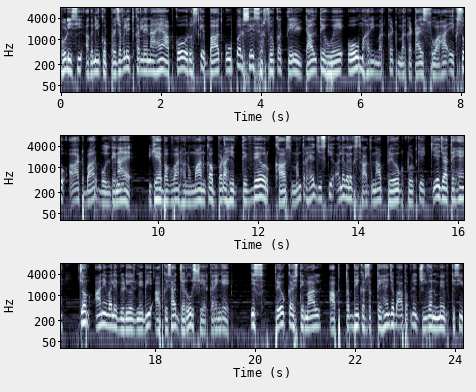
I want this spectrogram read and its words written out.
थोड़ी सी अग्नि को प्रज्वलित कर लेना है आपको और उसके बाद ऊपर से सरसों का तेल डालते हुए ओम हरि मरकट मरकटाए स्वाहा 108 बार बोल देना है। यह भगवान हनुमान का बड़ा ही दिव्य और खास मंत्र है जिसकी अलग अलग साधना प्रयोग टोटके किए जाते हैं, जो हम आने वाले वीडियोस में भी आपके साथ ज़रूर शेयर करेंगे। इस प्रयोग का इस्तेमाल आप तब भी कर सकते हैं जब आप अपने जीवन में किसी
